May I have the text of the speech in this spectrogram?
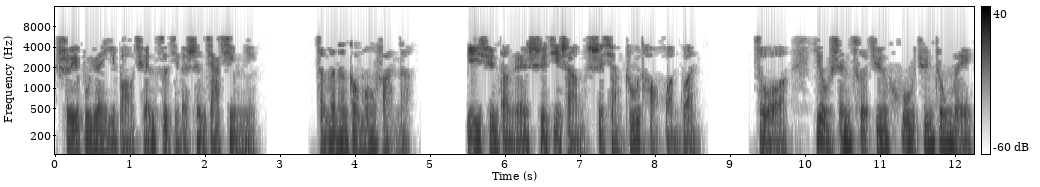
谁不愿意保全自己的身家性命？怎么能够谋反呢？李训等人实际上是想朱讨宦官，左右神策军护军中尉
